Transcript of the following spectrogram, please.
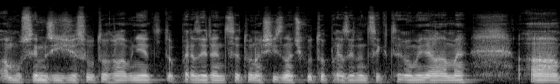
a musím říct, že jsou to hlavně to prezidence, tu naší značku, to prezidenci, kterou my děláme a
